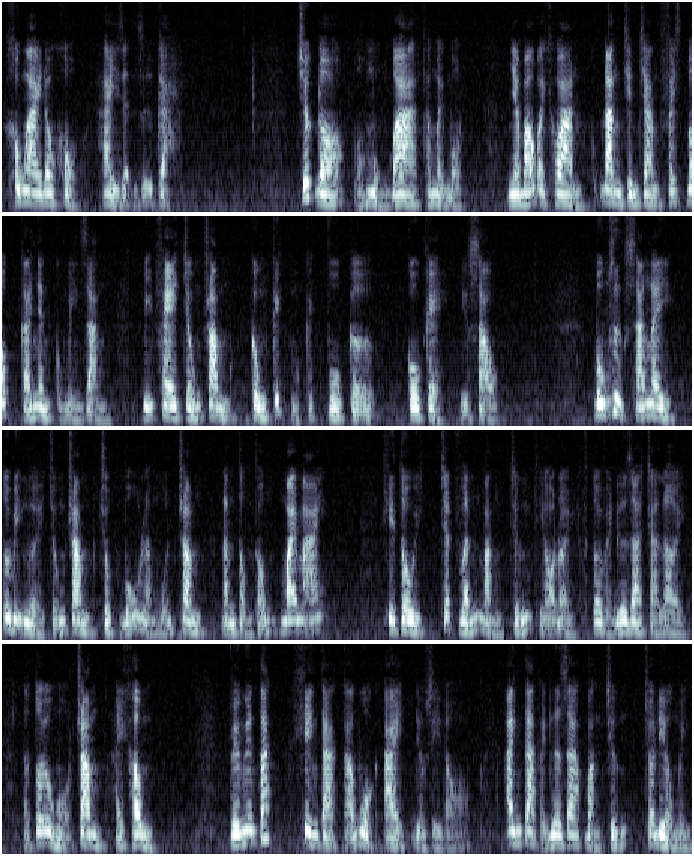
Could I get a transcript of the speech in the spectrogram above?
không ai đau khổ hay giận dữ cả. Trước đó, vào hôm 3 tháng 11, nhà báo Bạch Hoàn cũng đăng trên trang Facebook cá nhân của mình rằng bị phe chống Trump công kích một cách vô cớ, cô kể như sau. Bỗng dưng sáng nay tôi bị người chống Trump chụp mũ là muốn Trump làm Tổng thống mãi mãi. Khi tôi chất vấn bằng chứng thì họ đòi tôi phải đưa ra trả lời là tôi ủng hộ Trump hay không. Về nguyên tắc, khi anh ta cáo buộc ai điều gì đó, anh ta phải đưa ra bằng chứng cho điều mình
